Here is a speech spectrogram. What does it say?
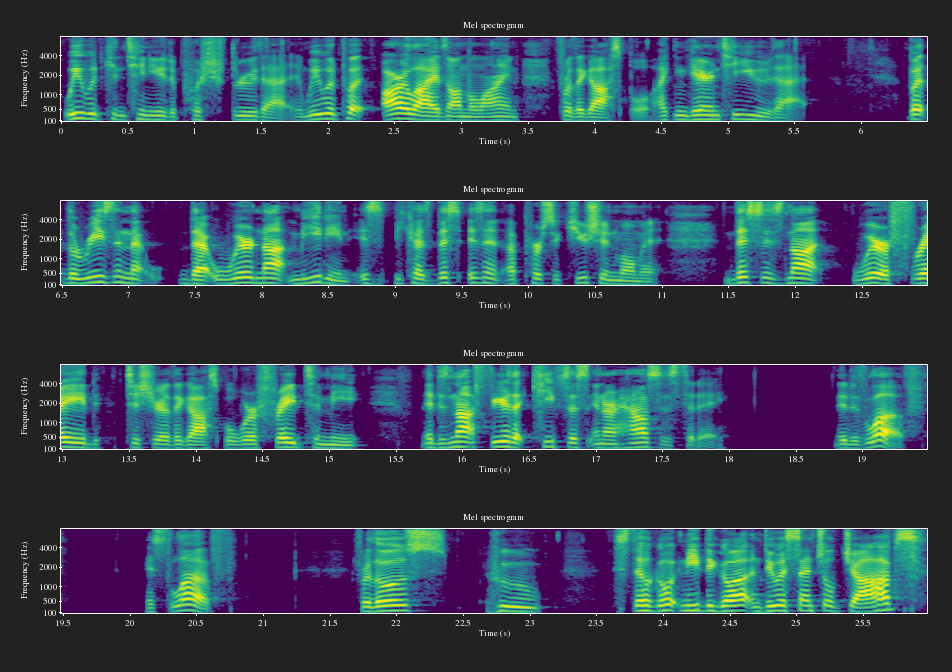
we would continue to push through that. And we would put our lives on the line for the gospel. I can guarantee you that. But the reason that, that we're not meeting is because this isn't a persecution moment. This is not, we're afraid to share the gospel. We're afraid to meet. It is not fear that keeps us in our houses today. It is love. It's love. For those who still go, need to go out and do essential jobs,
